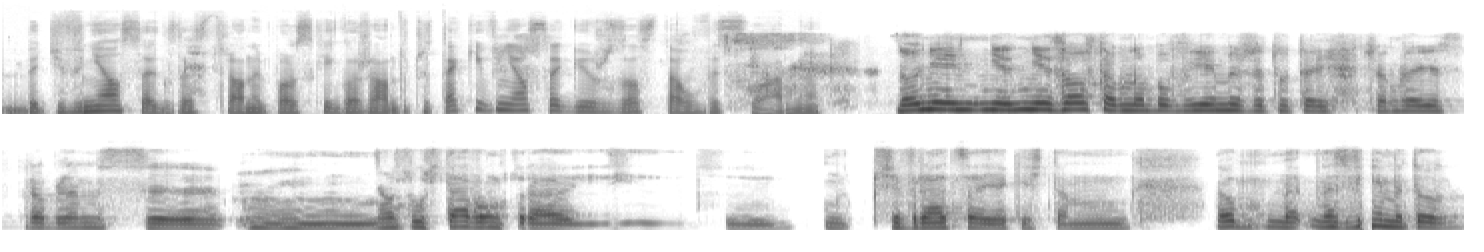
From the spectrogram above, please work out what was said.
być wniosek ze strony polskiego rządu. Czy taki wniosek już został wysłany? No nie, nie, nie został, no bo wiemy, że tutaj ciągle jest problem z, mm, no, z ustawą, która przywraca jakieś tam, no nazwijmy to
